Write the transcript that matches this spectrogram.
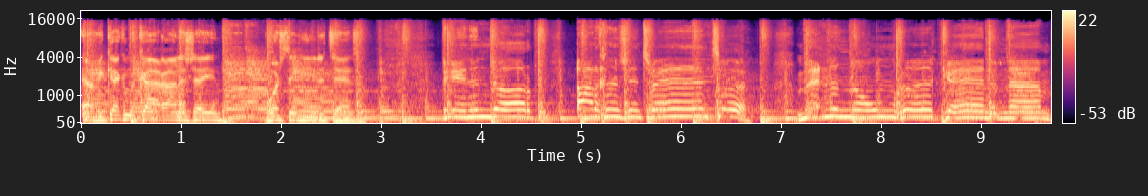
ja, we kijken elkaar aan en zeiden... Is dit hier de tent? In een dorp, ergens in Twente, met een ongekende naam.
